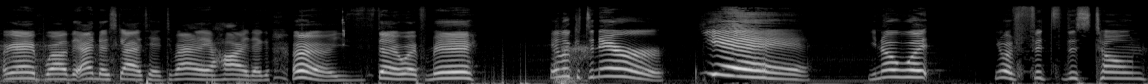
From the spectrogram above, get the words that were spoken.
Okay, well, the end of skeletons really hard. Like, hey, stay away from me. Hey, look, it's an error. Yeah! You know what? You know what fits this tone?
